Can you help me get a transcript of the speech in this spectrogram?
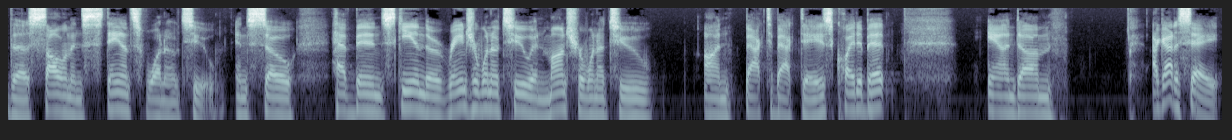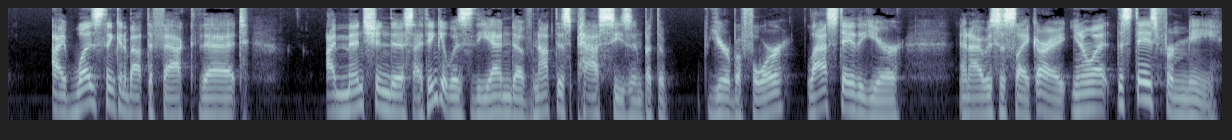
the Salomon Stance 102. And so have been skiing the Ranger 102 and Mantra 102 on back to back days quite a bit. And um, I got to say, I was thinking about the fact that I mentioned this, I think it was the end of not this past season, but the year before, last day of the year. And I was just like, all right, you know what? This day's for me.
